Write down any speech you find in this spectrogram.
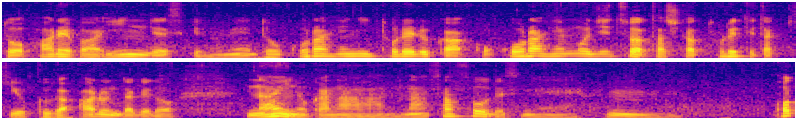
とあればいいんですけどね、どこら辺に取れるか、ここら辺も実は確か取れてた記憶があるんだけど、ないのかななさそうですね。うん。おっ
